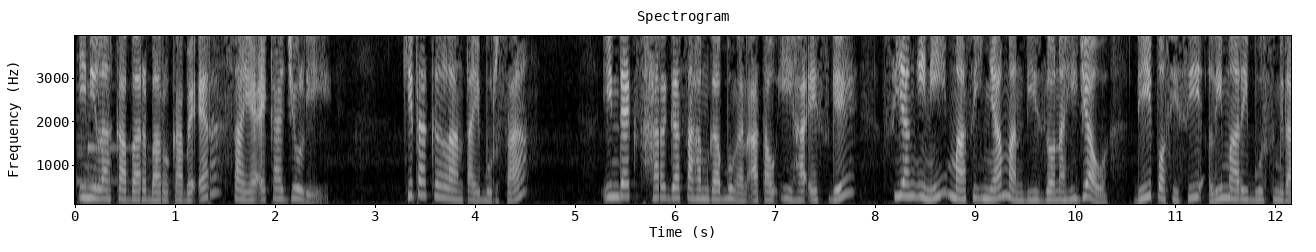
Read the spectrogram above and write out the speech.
Inilah kabar baru KBR, saya Eka Juli. Kita ke lantai bursa. Indeks harga saham gabungan atau IHSG siang ini masih nyaman di zona hijau di posisi 5092.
